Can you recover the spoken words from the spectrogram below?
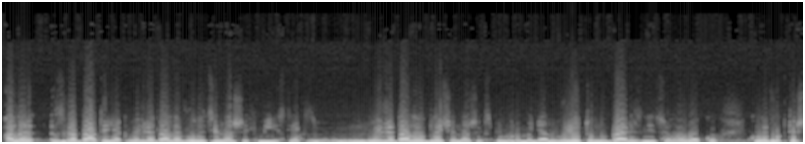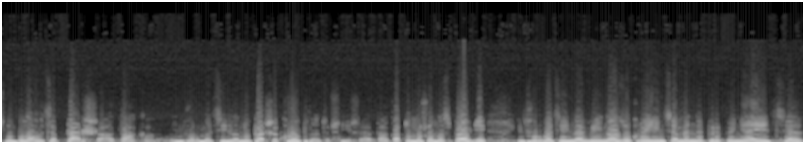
Але згадати, як виглядали вулиці наших міст, як виглядали обличчя наших співгромадян в лютому березні цього року, коли фактично була оця перша атака інформаційна, ну перша крупна, точніше, атака, тому що насправді інформаційна війна з українцями не припиняється.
